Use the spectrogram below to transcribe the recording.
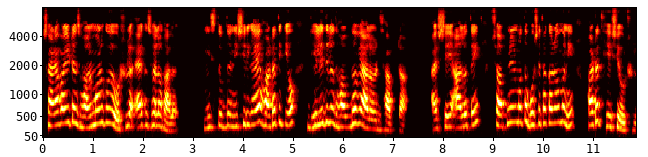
সারা বাড়িটা ঝলমল করে উঠল এক ঝলক আলোয়। নিস্তব্ধ নিশির গায়ে হঠাৎই কেউ ঢেলে দিল ধবধবে আলোর ঝাপটা। আর সেই আলোতেই স্বপ্নের মতো বসে থাকা রমণী হঠাৎ হেসে উঠল।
